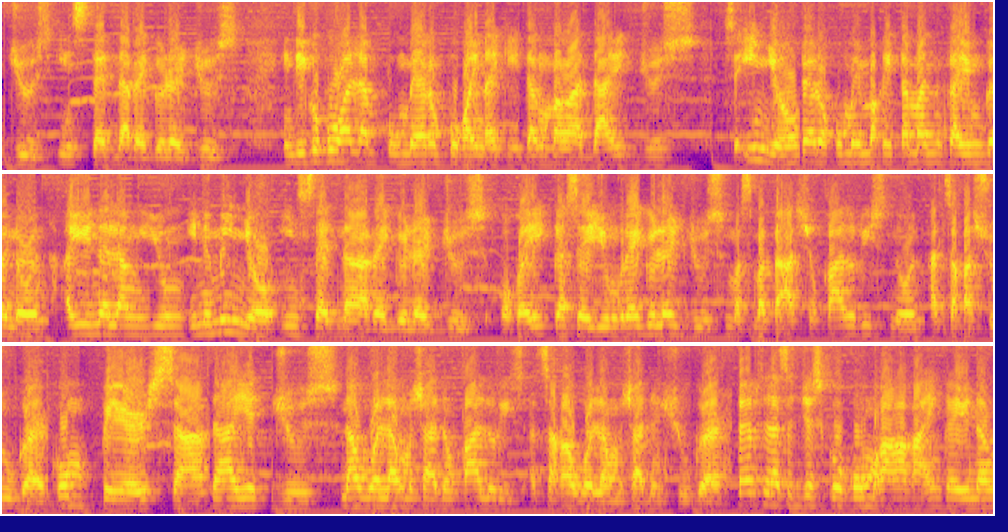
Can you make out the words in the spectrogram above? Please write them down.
juice instead na regular juice. Hindi ko po alam kung meron po kayo nakikitang mga diet juice sa inyo, pero kung may makita man kayong ganon, ayun na lang yung inumin nyo instead na regular juice, okay? Kasi yung regular juice, mas mataas yung calories nun at saka sugar compare sa diet juice na walang masyadong calories at saka walang masyadong sugar. Pero sinasuggest ko kung makakakain kayo ng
